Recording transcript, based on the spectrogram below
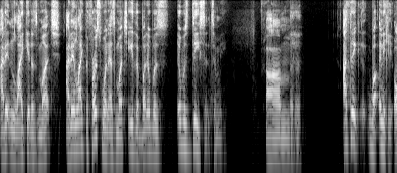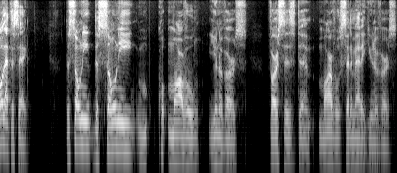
I didn't like it as much. I didn't like the first one as much either, but it was it was decent to me. Um, I think. Well, any case, all that to say, the Sony the Sony Marvel universe versus the Marvel Cinematic Universe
